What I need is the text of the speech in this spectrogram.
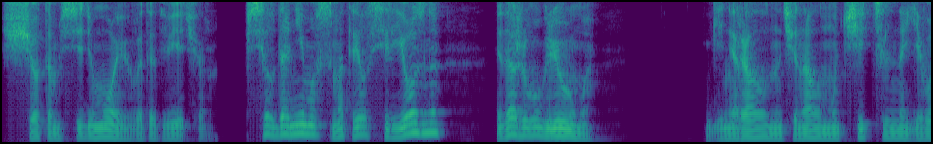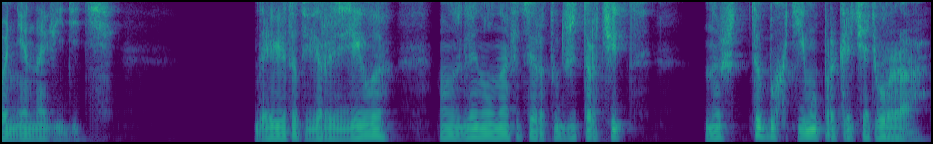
счетом седьмой в этот вечер. Псилдонимов смотрел серьезно и даже угрюмо. Генерал начинал мучительно его ненавидеть. Да и этот Верзила, он взглянул на офицера, тут же торчит. Ну, чтобы хоть ему прокричать «Ура!»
